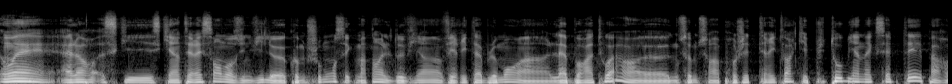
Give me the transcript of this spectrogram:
Ouais, alors ce qui, ce qui est intéressant dans une ville euh, comme Chaumont, c'est que maintenant elle devient véritablement un laboratoire. Euh, nous sommes sur un projet de territoire qui est plutôt bien accepté par,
